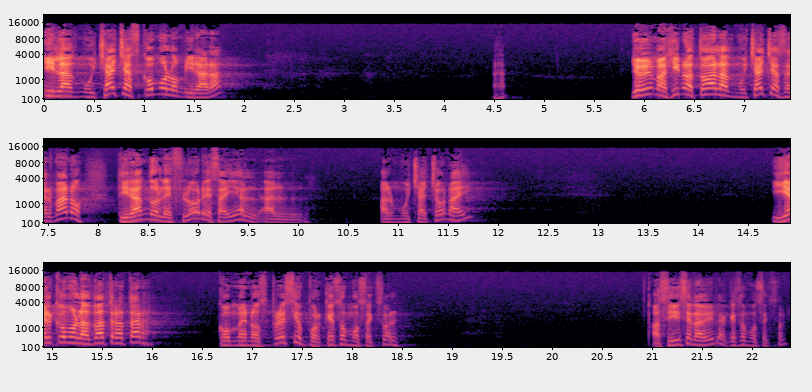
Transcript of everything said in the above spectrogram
¿Y las muchachas cómo lo mirarán? Yo me imagino a todas las muchachas, hermano, tirándole flores ahí al, al, muchachón ahí. ¿Y él cómo las va a tratar? Con menosprecio porque es homosexual. Así dice la Biblia que es homosexual.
